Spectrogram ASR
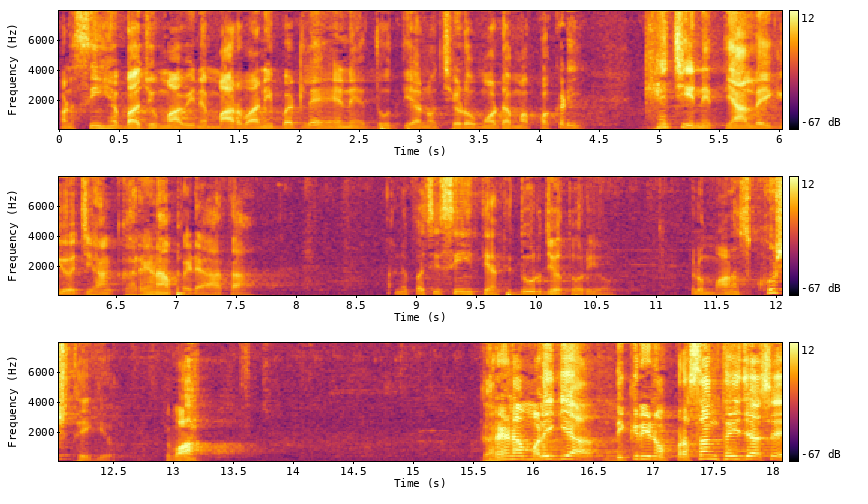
પણ સિંહે બાજુમાં આવીને મારવાની બદલે એને ધોતિયાનો છેડો મોઢામાં પકડી ખેંચીને ત્યાં લઈ ગયો જ્યાં ઘરેણા પડ્યા હતા. અને પછી સિંહ ત્યાંથી દૂર જતો રહ્યો. પેલો માણસ ખુશ થઈ ગયો વાહ, ઘરેણા મળી ગયા, દીકરીનો પ્રસંગ થઈ જશે.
